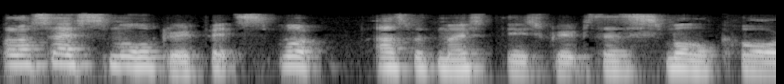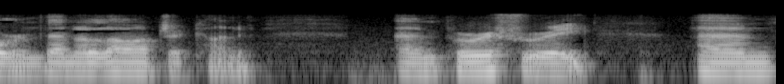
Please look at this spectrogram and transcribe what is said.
well, I say a small group. It's what, as with most of these groups, there's a small core and then a larger kind of um, periphery. Um,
